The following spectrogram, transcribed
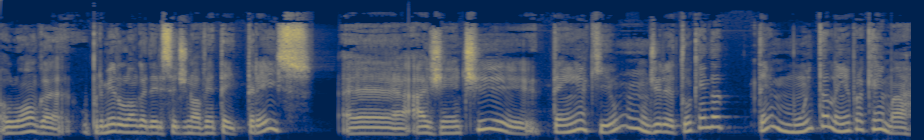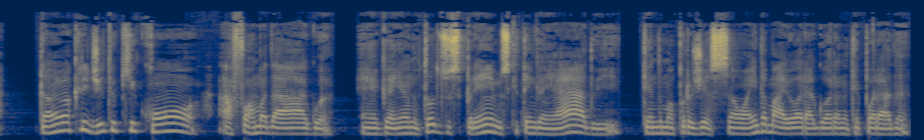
o longa, o primeiro longa dele ser de 93, é, a gente tem aqui um, um diretor que ainda tem muita lenha para queimar. Então eu acredito que com a forma da água é, ganhando todos os prêmios que tem ganhado e tendo uma projeção ainda maior agora na temporada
